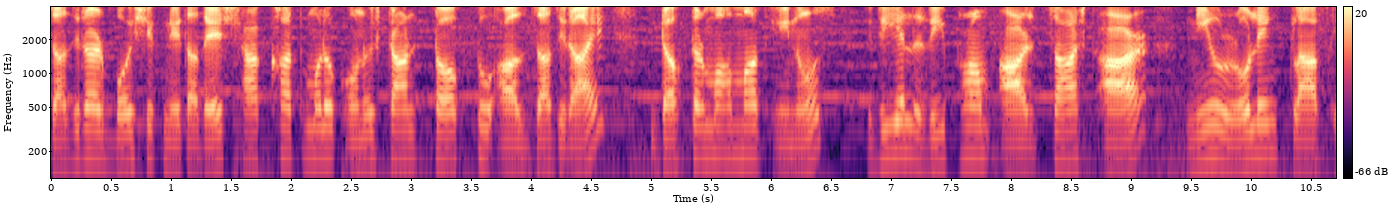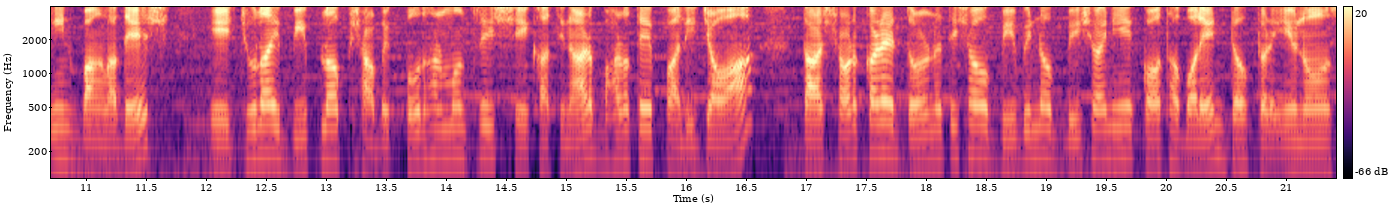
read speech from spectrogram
জাজিরার বৈশ্বিক নেতাদের সাক্ষাৎমূলক অনুষ্ঠান টক টু আল জাজিরায় doctor Mohammad Yunus real reform আর জাস্ট আর, new rolling class in Bangladesh, এ জুলাই বিপ্লব সাবেক প্রধানমন্ত্রী শেখ হাসিনার ভারতে পালিয়ে যাওয়া, তার সরকারের দুর্নীতিসহ বিভিন্ন বিষয় নিয়ে কথা বলেন ডক্টর ইউনুস।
